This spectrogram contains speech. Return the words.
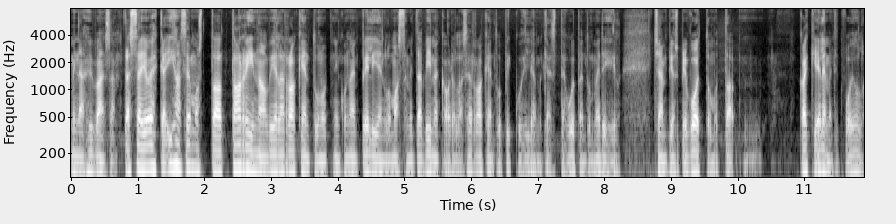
minä hyvänsä. Tässä ei ole ehkä ihan semmoista tarinaa vielä rakentunut niin kuin näin pelien lomassa, mitä viime kaudella se rakentuu pikkuhiljaa, mikä sitten huipentui Medihill Championshipin voitto, mutta kaikki elementit voi olla.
